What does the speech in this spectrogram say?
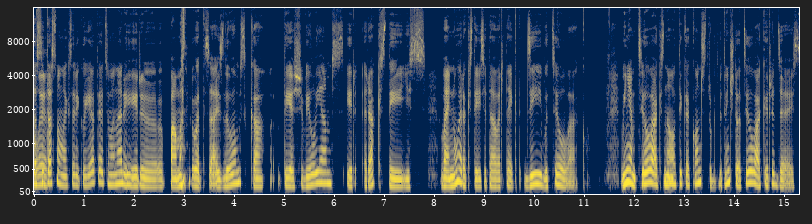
tas ir lieta. tas, man liekas, arī, ko ieteicu. Man arī ir uh, pamatotas aizdomas, ka tieši Viljams ir rakstījis vai norakstījis, ja tā var teikt, dzīvu cilvēku. Viņam cilvēks nav tikai konstrukts, bet viņš to cilvēku ir redzējis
